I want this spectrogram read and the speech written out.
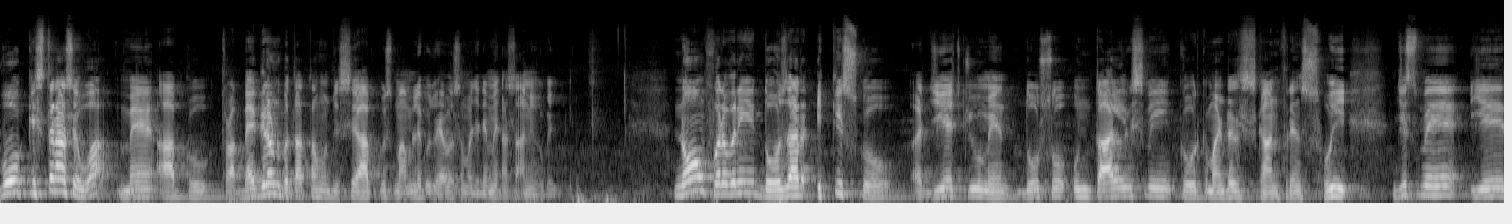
वो किस तरह से हुआ, मैं आपको थोड़ा बैकग्राउंड बताता हूँ, जिससे आपको इस मामले को जो है वो समझने में आसानी होगी। 9 फरवरी 2021 को जीएचक्यू में दो सौ कोर कमांडर्स कॉन्फ्रेंस हुई, जिसमें ये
